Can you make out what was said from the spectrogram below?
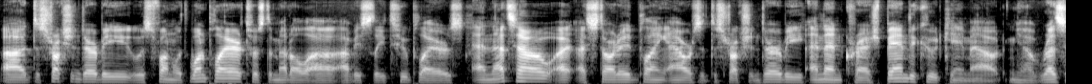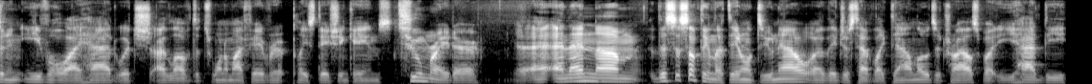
uh, Destruction Derby was fun with one player. Twisted Metal, uh, obviously two players, and that's how I, I, started playing hours at Destruction Derby. And then Crash Bandicoot came out. You know, Resident Evil I had, which I loved. It's one of my favorite PlayStation games. Tomb Raider and then um, this is something that they don't do now. Uh, they just have like downloads or trials. But you had the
